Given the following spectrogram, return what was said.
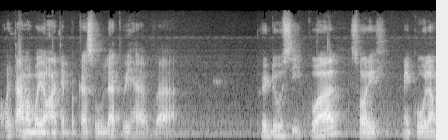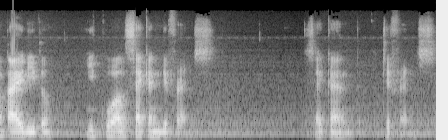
Okay, tama ba yung ating pagkasulat? We have uh, produce equal, sorry, may kulang tayo dito, equal second difference. Second difference.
